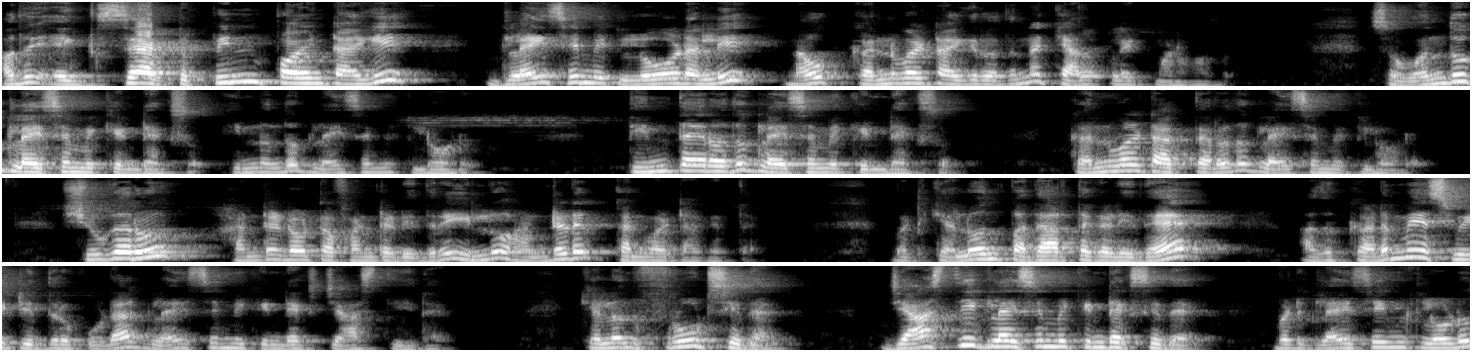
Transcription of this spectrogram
ಅದು ಎಕ್ಸಾಕ್ಟ್ ಪಿನ್ ಪಾಯಿಂಟ್ ಆಗಿ ಗ್ಲೈಸೆಮಿಕ್ ಲೋಡಲ್ಲಿ ನಾವು ಕನ್ವರ್ಟ್ ಆಗಿರೋದನ್ನು ಕ್ಯಾಲ್ಕುಲೇಟ್ ಮಾಡ್ಬೋದು. ಸೊ ಒಂದು ಗ್ಲೈಸೆಮಿಕ್ ಇಂಡೆಕ್ಸು ಇನ್ನೊಂದು ಗ್ಲೈಸೆಮಿಕ್ ಲೋಡು ತಿಂತಾ ಇರೋದು ಗ್ಲೈಸೆಮಿಕ್ ಇಂಡೆಕ್ಸು ಕನ್ವರ್ಟ್ ಆಗ್ತಾ ಇರೋದು glycaemic load sugar hundred out of hundred ಇದ್ದರೆ ಇಲ್ಲೂ ಹಂಡ್ರೆಡ್ ಕನ್ವರ್ಟ್ ಆಗುತ್ತೆ. ಬಟ್ ಕೆಲವೊಂದು ಪದಾರ್ಥಗಳಿದೆ, ಅದು ಕಡಿಮೆ ಸ್ವೀಟ್ ಇದ್ದರೂ ಕೂಡ ಗ್ಲೈಸೆಮಿಕ್ ಇಂಡೆಕ್ಸ್ ಜಾಸ್ತಿ ಇದೆ. ಕೆಲವೊಂದು ಫ್ರೂಟ್ಸ್ ಇದೆ, ಜಾಸ್ತಿ ಗ್ಲೈಸೆಮಿಕ್ ಇಂಡೆಕ್ಸ್ ಇದೆ ಬಟ್ ಗ್ಲೈಸೆಮಿಕ್ ಲೋಡು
